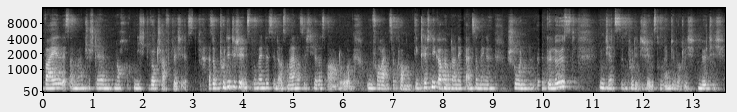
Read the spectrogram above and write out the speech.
weil es an manchen Stellen noch nicht wirtschaftlich ist. Also politische Instrumente sind aus meiner Sicht hier das A und O, um voranzukommen. Die Techniker haben da eine ganze Menge schon äh, gelöst und jetzt sind politische Instrumente wirklich nötig.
